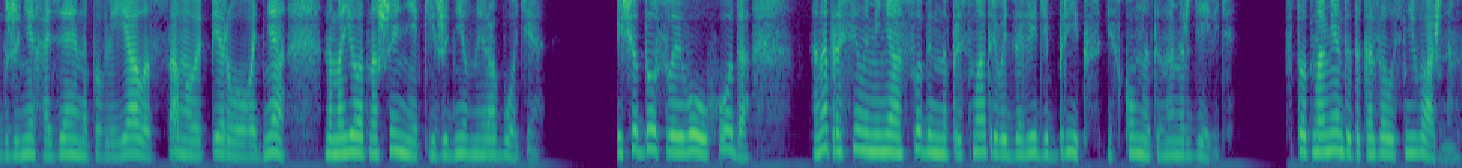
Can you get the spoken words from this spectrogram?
к жене хозяина повлияла с самого первого дня на моё отношение к ежедневной работе. Ещё до своего ухода она просила меня особенно присматривать за леди Брикс из комнаты номер девять. В тот момент это казалось неважным.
